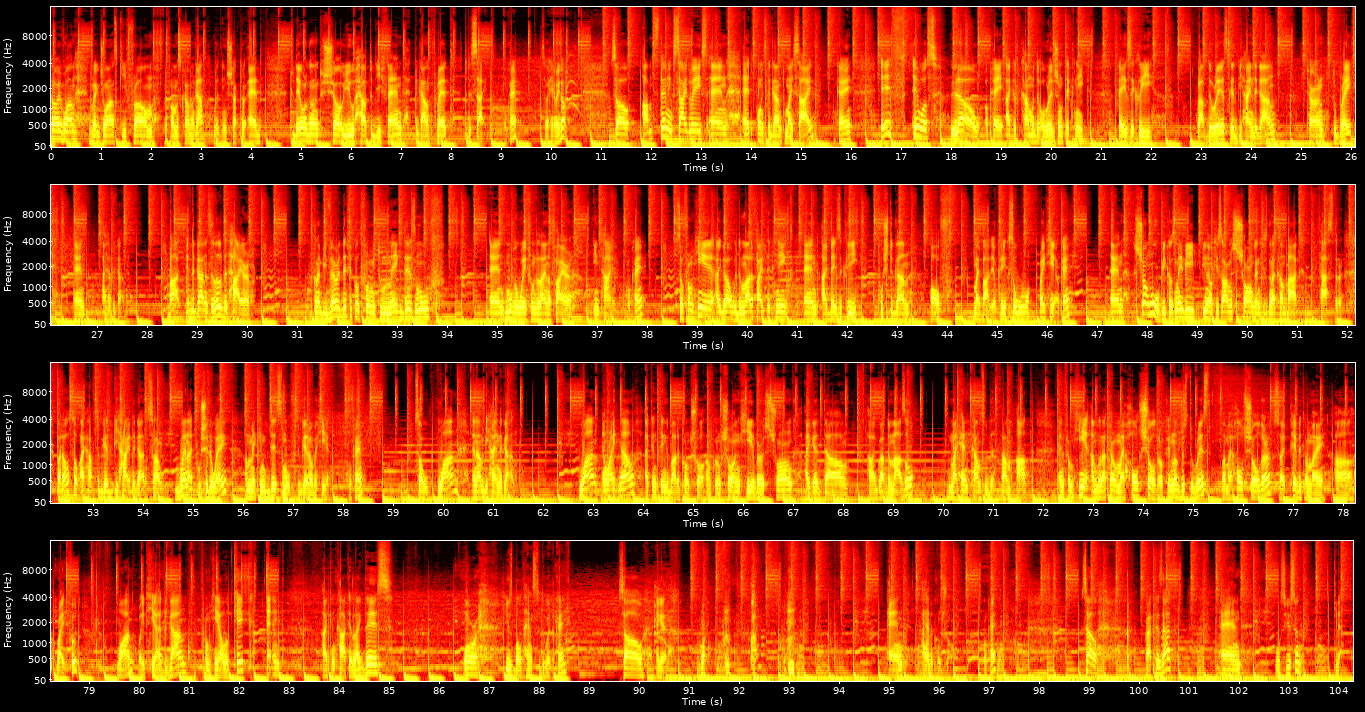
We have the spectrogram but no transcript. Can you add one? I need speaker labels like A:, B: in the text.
A: Hello everyone, Greg Dziewonski from Performance Krav Maga with instructor Ed. Today we're going to show you how to defend a gun threat to the side, okay? So here we go. So I'm standing sideways and Ed points the gun to my side, okay? If it was low, okay, I could come with the original technique. Basically, grab the wrist, get behind the gun, turn to break, and I have the gun. But if the gun is a little bit higher, it's gonna be very difficult for me to make this move and move away from the line of fire in time, okay? So from here, I go with the modified technique and I basically push the gun off my body, okay? So right here, okay? And strong move because maybe, you know, his arm is strong and he's gonna come back faster. But also I have to get behind the gun. So when I push it away, I'm making this move to get over here, okay? So one, and I'm behind the gun. One, and right now I can think about the control. I'm controlling here very strong. I get um, uh, grab the muzzle. My hand comes with the thumb up. And from here, I'm gonna turn my whole shoulder, okay? Not just the wrist, but my whole shoulder. So I pivot on my uh, right foot. One, right here I have the gun. From here I will kick and I can cock it like this or use both hands to do it, okay? So again, one, and I have a control, okay? So practice that and we'll see you soon. Kida.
